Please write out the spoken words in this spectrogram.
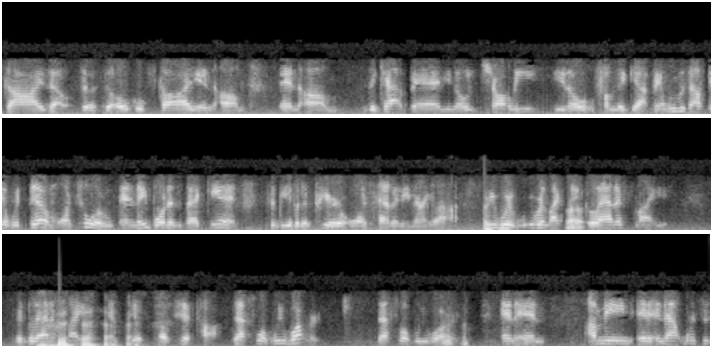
Sky, the the, the old group Sky, and um and um the Gap Band, you know, Charlie, you know, from the Gap Band. We was out there with them on tour, and they brought us back in to be able to appear on Saturday Night Live. We were we were like the Gladys Knight, the Gladys Knight of hip hop. That's what we were. That's what we were. And and I mean, and, and that was the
